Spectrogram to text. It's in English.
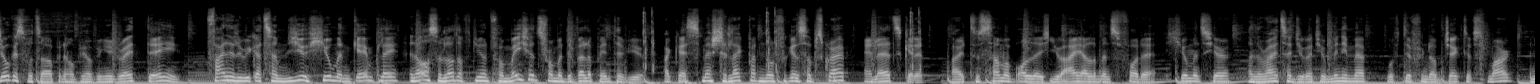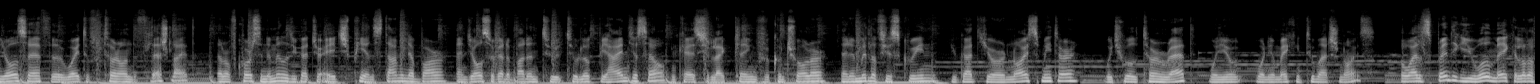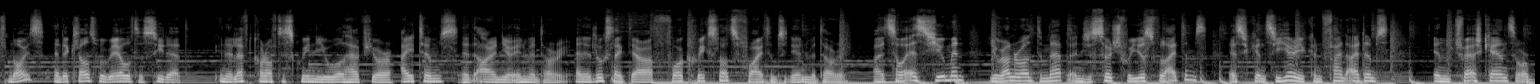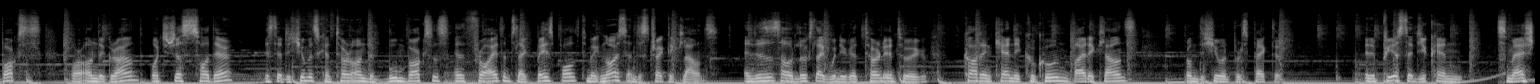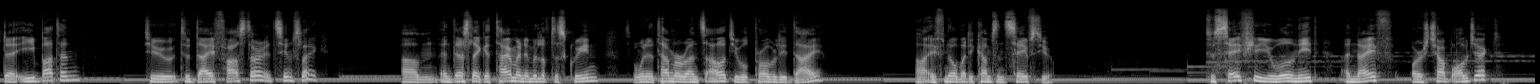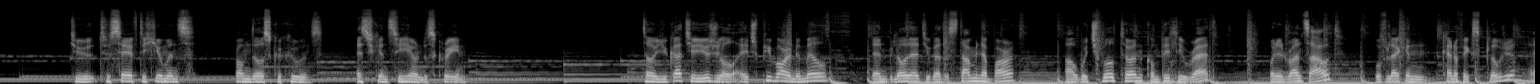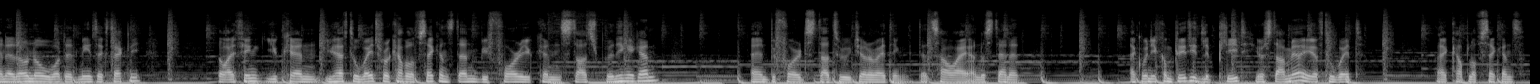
Jokers, what's up and I hope you're having a great day. Finally we got some new human gameplay and also a lot of new informations from a developer interview. Okay, smash the like button, don't forget to subscribe and let's get it. Alright, to sum up all the UI elements for the humans here, on the right side you got your minimap with different objectives marked and you also have a way to turn on the flashlight. And of course in the middle you got your HP and stamina bar and you also got a button to, to look behind yourself in case you're like playing with a controller. In the middle of your screen you got your noise meter which will turn red when you when you're making too much noise. So while sprinting you will make a lot of noise and the clowns will be able to see that. In the left corner of the screen you will have your items that are in your inventory. And it looks like there are four quick slots for items in your inventory. Alright, so as human, you run around the map and you search for useful items. As you can see here, you can find items in trash cans or boxes or on the ground. What you just saw there is that the humans can turn on the boom boxes and throw items like baseball to make noise and distract the clowns. And this is how it looks like when you get turned into a cotton candy cocoon by the clowns from the human perspective. It appears that you can smash the E button to, to die faster, it seems like. Um, and there's like a timer in the middle of the screen, so when the timer runs out, you will probably die uh, if nobody comes and saves you. To save you, you will need a knife or a sharp object to, to save the humans from those cocoons, as you can see here on the screen. So you got your usual HP bar in the middle, then below that you got the stamina bar, uh, which will turn completely red when it runs out with like a kind of explosion and I don't know what it means exactly. So I think you can you have to wait for a couple of seconds then before you can start sprinting again and before it starts regenerating. That's how I understand it. Like when you completely deplete your stamina, you have to wait like a couple of seconds.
